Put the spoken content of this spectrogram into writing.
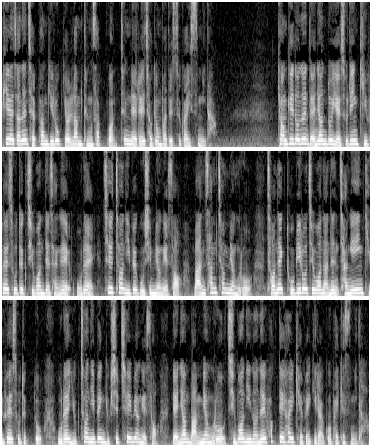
피해자는 재판 기록 열람 등사권 특례를 적용받을 수가 있습니다. 경기도는 내년도 예술인 기회소득 지원 대상을 올해 7,250명에서 13,000명으로 전액 도비로 지원하는 장애인 기회소득도 올해 6,267명에서 내년 만명으로 지원 인원을 확대할 계획이라고 밝혔습니다.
